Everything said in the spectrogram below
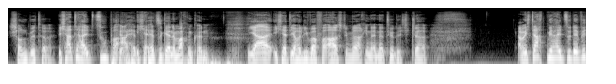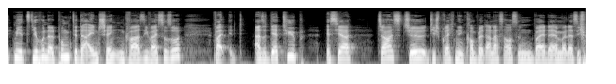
schon bitter. Ich hatte halt super, Ja, ich, hätt, hättest du gerne machen können. ja, ich hätte ja auch lieber verarscht im Nachhinein, natürlich, klar. Aber ich dachte mir halt so, der wird mir jetzt die 100 Punkte da einschenken quasi, weißt du so? Weil, also der Typ ist ja Charles Chill, die sprechen ihn komplett anders aus in, bei der MLS. Ich,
